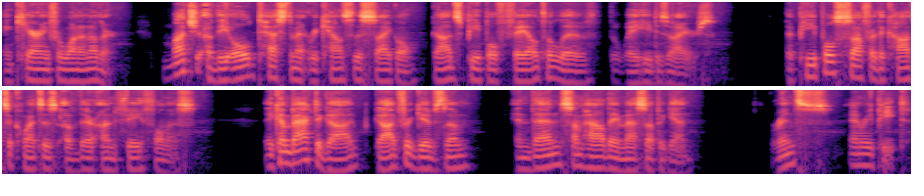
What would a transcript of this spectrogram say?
and caring for one another. Much of the Old Testament recounts this cycle. God's people fail to live the way he desires. The people suffer the consequences of their unfaithfulness. They come back to God, God forgives them, and then somehow they mess up again. Rinse and repeat.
